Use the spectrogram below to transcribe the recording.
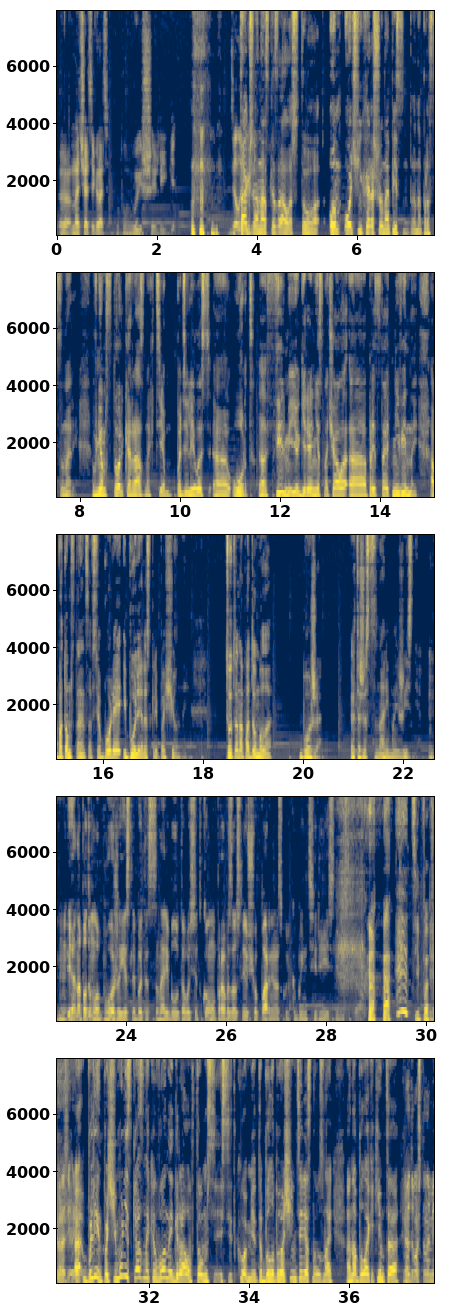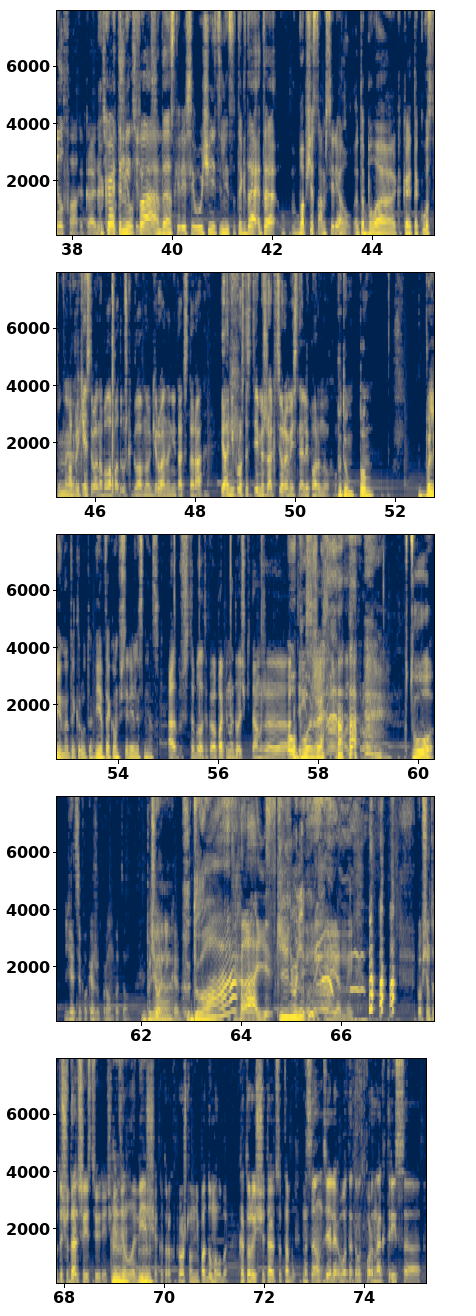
Э, начать играть в высшей лиге. Делать Также она сказала, что он очень хорошо написан, она про сценарий. В нем столько разных тем, поделилась э, Уорд. Э, в фильме ее героиня сначала э, предстает невинной, а потом становится все более и более раскрепощенной. Тут она подумала, боже, это же сценарий моей жизни. И она подумала, боже, если бы этот сценарий был у того ситкома про взрослеющего парня, насколько бы интереснее. Типа, А, блин, почему не сказано, кого она играла в том си- ситкоме? Это было бы очень интересно узнать. Она была каким-то... ну, я думаю, что она милфа какая-то. типа Какая-то милфа, да, скорее всего, учительница. Тогда это вообще сам сериал. Это была какая-то косвенная... А прикинь, если бы она была подружкой главного героя, она не так стара, и они просто с теми же актерами сняли порнуху. Пудум-пум. Блин, это круто. Я в таком сериале снялся. А что было такое? Папины дочки, там же О, боже. Кто? Я тебе покажу пром потом. Бля. Черненькая. Да? Да, есть. Скинь мне. Охеренный. В общем, тут еще дальше есть ее речь. Я Мгм, делала вещи, о которых в прошлом не подумала бы, которые считаются табу. На самом деле, вот эта вот порноактриса,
